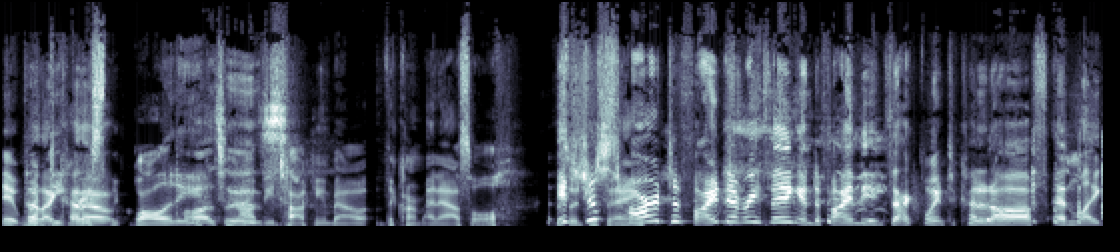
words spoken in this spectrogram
it would decrease the quality to not be talking about the Carmine asshole. it's just hard to find everything and to find the exact point to cut it off, and like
